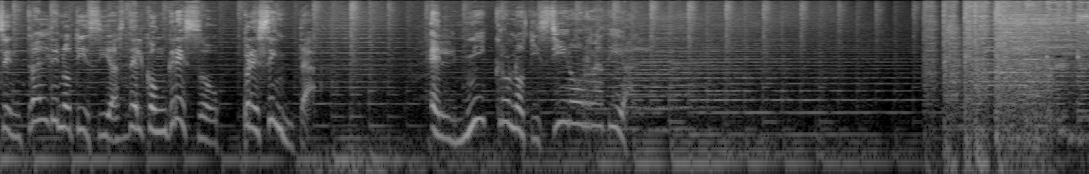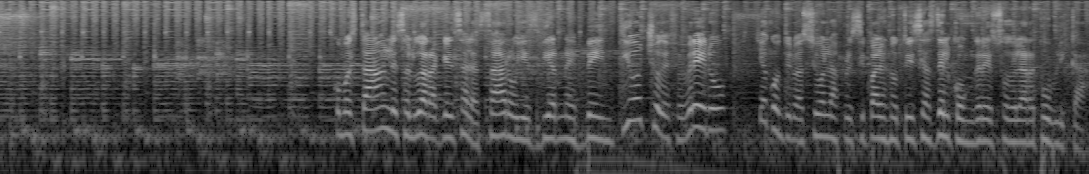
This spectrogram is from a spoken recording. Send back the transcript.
Central de Noticias del Congreso presenta el micro noticiero radial. ¿Cómo están? Les saluda Raquel Salazar. Hoy es viernes 28 de febrero y a continuación las principales noticias del Congreso de la República.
